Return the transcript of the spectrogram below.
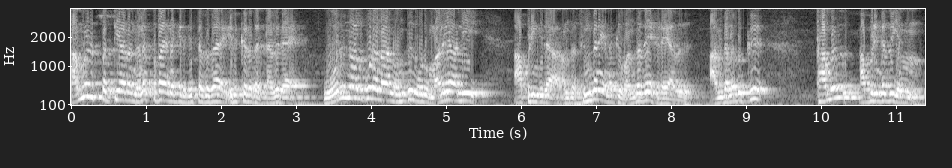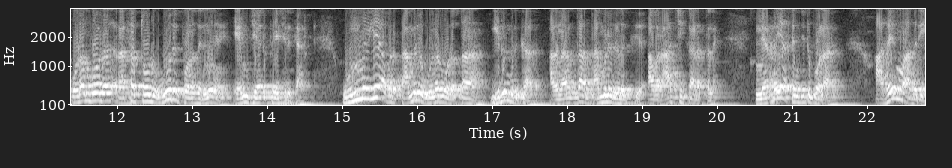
தமிழ் பற்றியான நினைப்பு தான் எனக்கு இருக்கிறத இருக்கிறத தவிர ஒரு நாள் கூட நான் வந்து ஒரு மலையாளி அப்படிங்கிற அந்த சிந்தனை எனக்கு வந்ததே கிடையாது. அந்த அளவுக்கு தமிழ் அப்படிங்கிறது என் உடம்போடு ரத்தத்தோடு ஊறி போனதுன்னு எம்ஜிஆர் பேசியிருக்காரு. உண்மையிலேயே அவர் தமிழ் உணர்வோட தான் இருந்திருக்காரு. அதனால தான் தமிழர்களுக்கு அவர் ஆட்சி காலத்தில் நிறைய செஞ்சுட்டு போனார். அதே மாதிரி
